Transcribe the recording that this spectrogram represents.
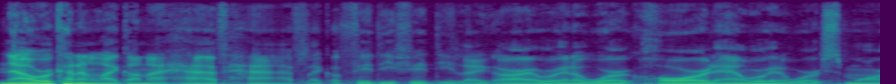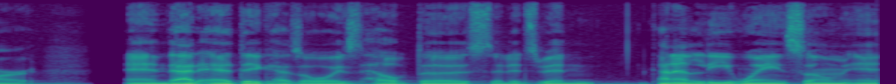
Now we're kind of like on a half half, like a 50 50. Like, all right, we're going to work hard and we're going to work smart. And that ethic has always helped us. And it's been kind of leeway in some, in,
